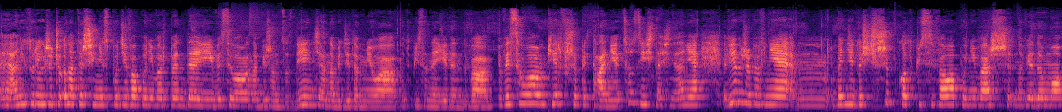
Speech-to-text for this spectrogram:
E, A niektórych rzeczy ona też się nie spodziewa, ponieważ będę jej wysyłała na bieżąco zdjęcia, ona będzie tam miała podpisane 1-2. Wysyłałam pierwsze pytanie, co zjeść na śniadanie. Wiem, że pewnie mm, będzie dość szybko odpisywała, ponieważ no wiadomo,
